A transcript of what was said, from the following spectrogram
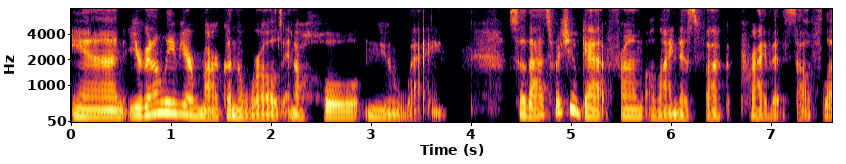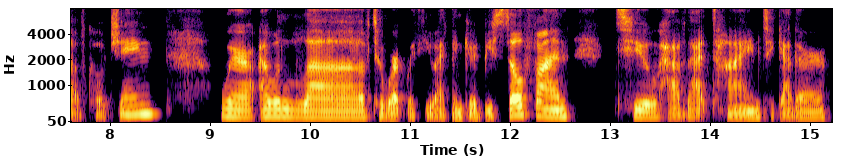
And you're going to leave your mark on the world in a whole new way. So that's what you get from Aligned as Fuck private self love coaching where I would love to work with you. I think it would be so fun to have that time together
